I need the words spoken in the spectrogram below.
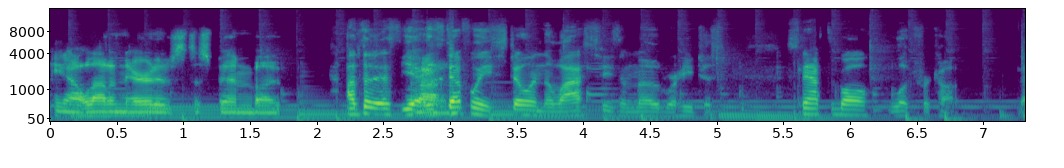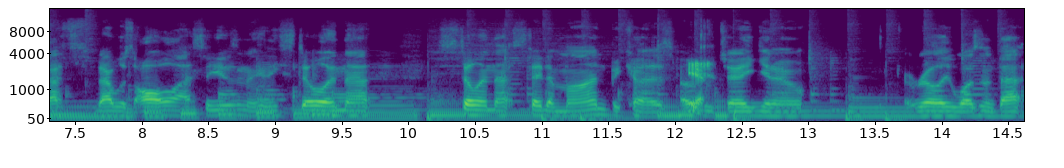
You know, a lot of narratives to spin, but I thought, that's, yeah, he's definitely still in the last season mode where he just snapped the ball, looked for Kupp. That's that was all last season, and he's still in that still in that state of mind because Yeah. OBJ, you know, really wasn't that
